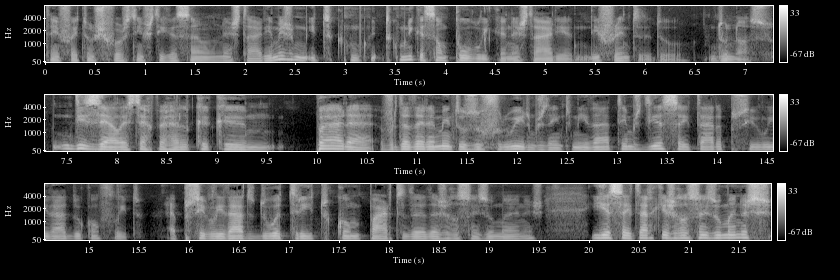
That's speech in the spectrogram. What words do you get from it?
têm feito um esforço de investigação nesta área, mesmo de, de comunicação pública nesta área, diferente do, do nosso. Diz ela, Esther Perel, que, que para verdadeiramente usufruirmos da intimidade, temos de aceitar a possibilidade do conflito, a possibilidade do atrito como parte de, das relações humanas e aceitar que as relações humanas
